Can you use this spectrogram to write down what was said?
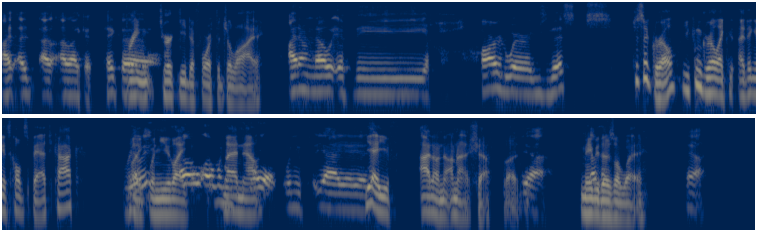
I, I I like it. Take the bring turkey to Fourth of July. I don't know if the hardware exists just a grill. You can grill like I think it's called spatchcock. Really? Like when you like oh, oh, when flatten you out. It, when you yeah yeah yeah. Yeah, you. I don't know. I'm not a chef, but yeah, maybe there's a way. Yeah.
